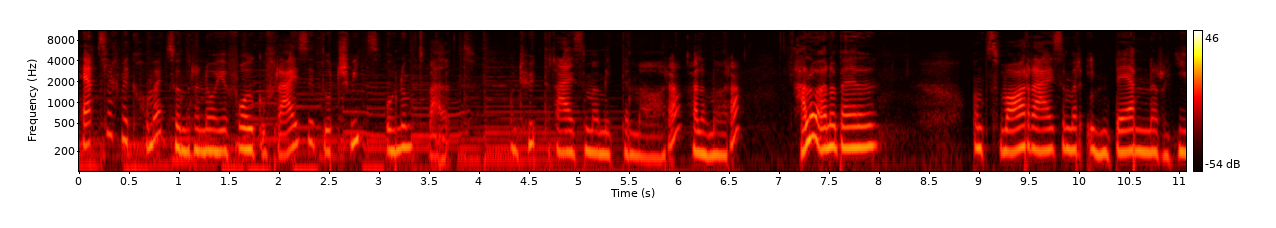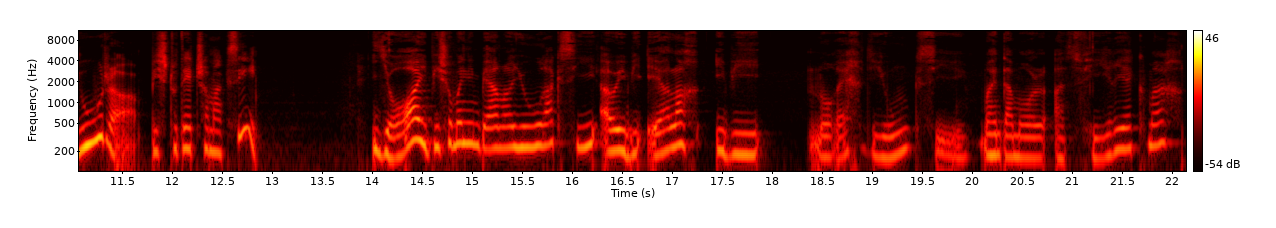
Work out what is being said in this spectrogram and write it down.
Herzlich willkommen zu einer neuen Folge auf Reisen durch die Schweiz und um die Welt. Und heute reisen wir mit der Mara. Hallo Mara. Hallo Annabelle. Und zwar reisen wir im Berner Jura. Bist du dort schon mal gewesen? Ja, ich bin schon mal im Berner Jura gewesen, aber ich bin ehrlich, ich bin noch recht jung gewesen. Wir haben das mal als Ferien gemacht.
